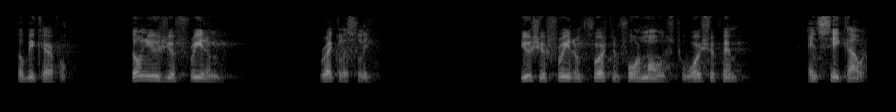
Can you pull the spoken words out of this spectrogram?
So be careful. Don't use your freedom recklessly. Use your freedom first and foremost to worship Him and seek out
